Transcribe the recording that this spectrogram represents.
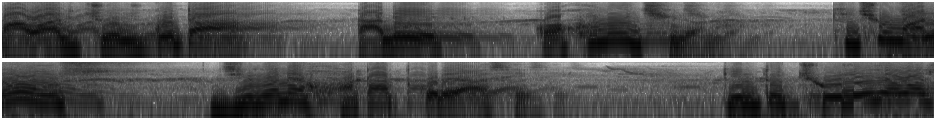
পাওয়ার যোগ্যতা তাদের কখনোই ছিল না। কিছু মানুষ জীবনে হঠাৎ করে আসে, কিন্তু চলে যাওয়ার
